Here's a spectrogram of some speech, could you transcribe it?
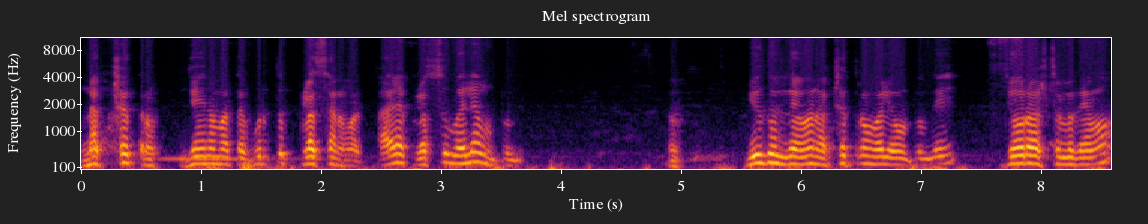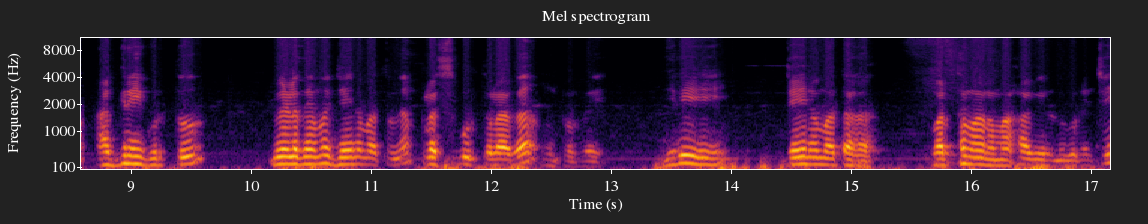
నక్షత్రం జైన మత గుర్తు ప్లస్ అనమాట అదే ప్లస్ వలె ఉంటుంది. యూదులదేమో నక్షత్రం వలె ఉంటుంది. జోరాష్ట్రులదేమో అగ్ని గుర్తు వీళ్ళదేమో జైన మతంలో ప్లస్ గుర్తులాగా ఉంటుంది. ఇది జైన మత వర్తమాన మహావీరుని గురించి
